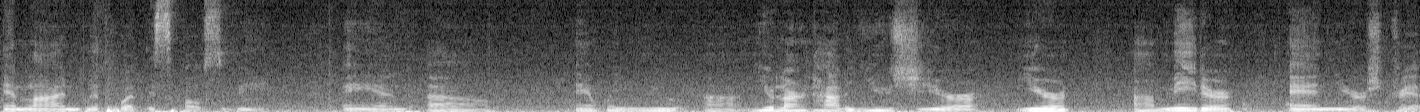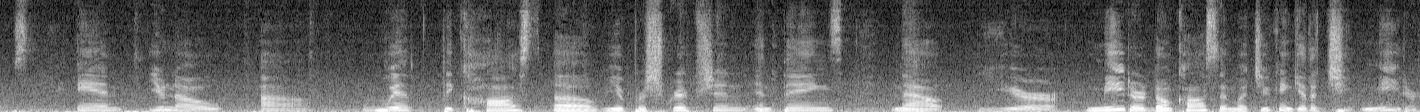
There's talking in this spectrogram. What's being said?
in line with what it's supposed to be, and uh, and when you uh, you learn how to use your your uh, meter and your strips, and you know uh, with the cost of your prescription and things, now your meter don't cost that much. You can get a cheap meter,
